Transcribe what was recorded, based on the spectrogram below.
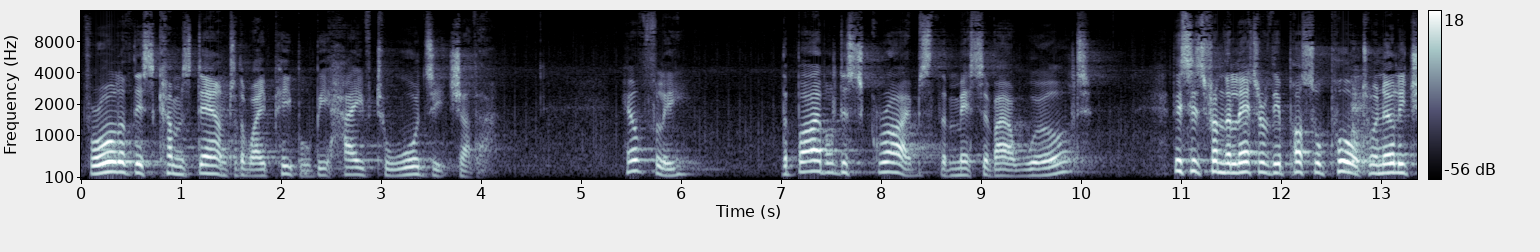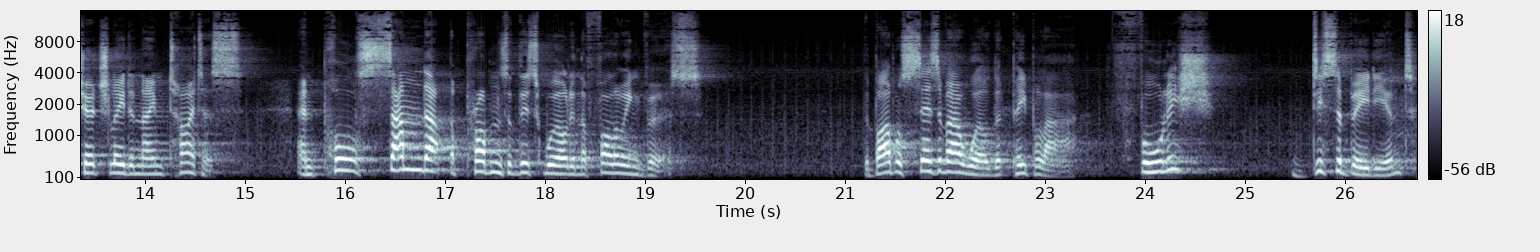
For all of this comes down to the way people behave towards each other. Helpfully, the Bible describes the mess of our world. This is from the letter of the Apostle Paul to an early church leader named Titus. And Paul summed up the problems of this world in the following verse The Bible says of our world that people are foolish, disobedient,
